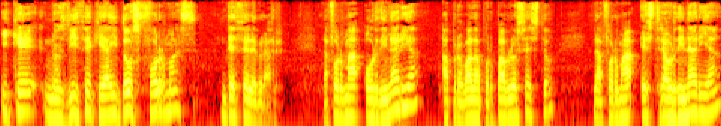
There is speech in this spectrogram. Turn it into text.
y que nos dice que hay dos formas de celebrar. La forma ordinaria, aprobada por Pablo VI, la forma extraordinaria,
